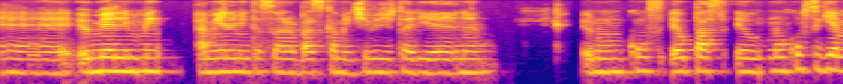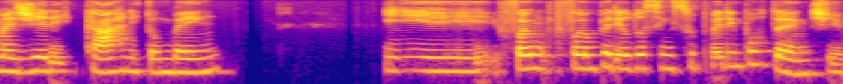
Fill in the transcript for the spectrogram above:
é, eu me aliment... a minha alimentação era basicamente vegetariana, eu não, cons... eu, pass... eu não conseguia mais digerir carne tão bem, e foi um, foi um período, assim, super importante.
